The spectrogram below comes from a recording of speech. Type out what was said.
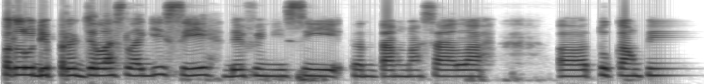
perlu diperjelas lagi sih definisi tentang masalah uh, tukang pijatan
